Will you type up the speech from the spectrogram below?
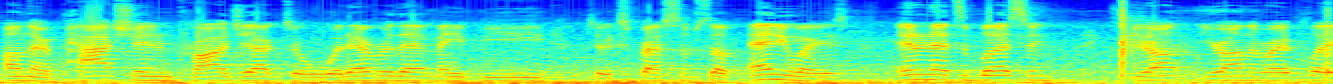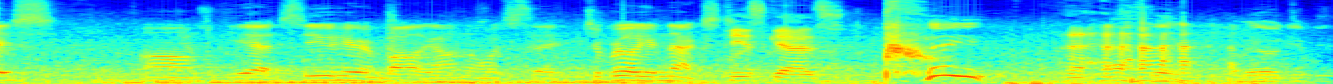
on their passion, project, or whatever that may be to express themselves. Anyways, internet's a blessing. You're on you're on the right place. Um, yeah, see you here in Bali. I don't know what to say. Jabril, you're next. Peace, guys. Hey.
